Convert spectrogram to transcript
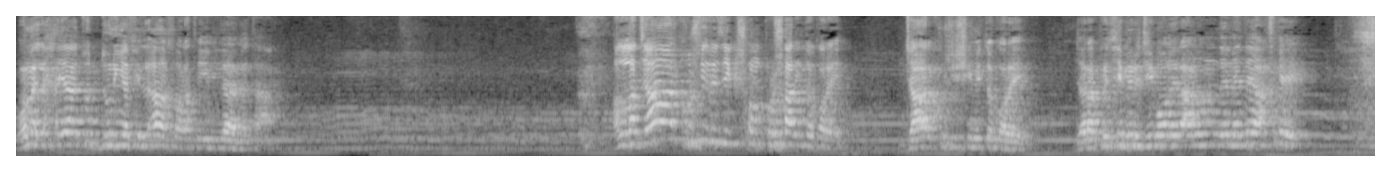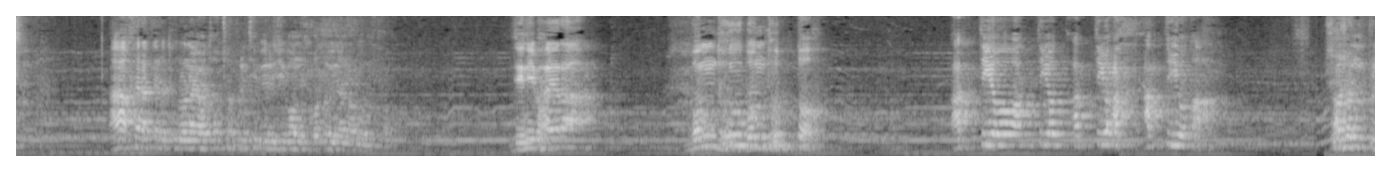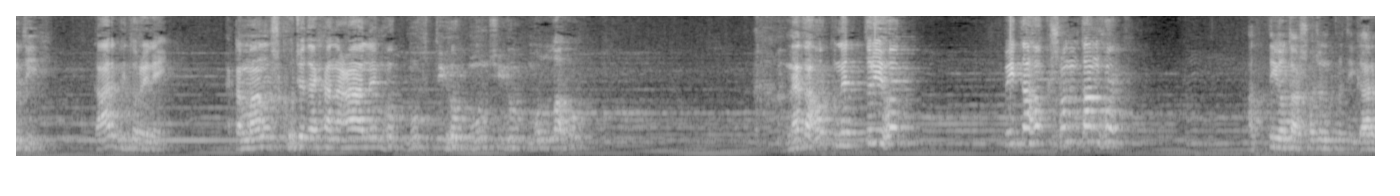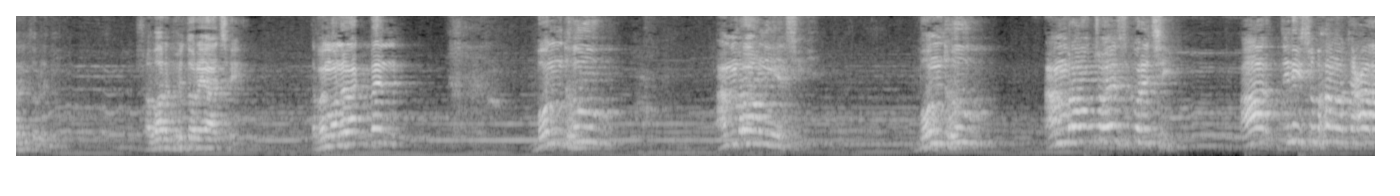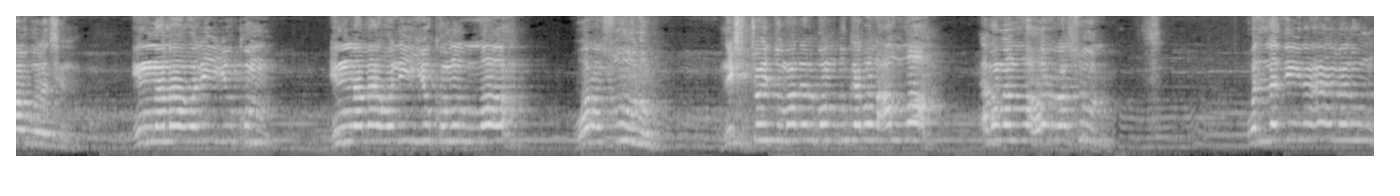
وما الحياة الدنيا في الآخرة إلا متاع আল্লাহ যার খুশি রিজিক সম্প্রসারিত করে যার খুশি সীমিত করে যারা পৃথিবীর জীবনের আনন্দে মেতে আছে আখেরাতের তুলনায় অথচ পৃথিবীর জীবন কতই না নগণ্য দিনী ভাইয়েরা বন্ধু বন্ধুত্ব আত্মীয় আত্মীয় আত্মীয় আত্মীয়তা স্বজন প্রীতি, কার ভিতরে নেই? একটা মানুষ খুঁজে দেখান আলেম হোক, মুফতি হোক, মুন্সি হোক, মোল্লা হোক। নেতা হোক, নেত্রী হোক, পিতা হোক, সন্তান হোক, আত্মীয়তা, স্বজন প্রীতি কার ভিতরে নেই? সবার ভিতরে আছে। তবে মনে রাখবেন, বন্ধু আমরাও নিয়েছি। বন্ধু আমরাও চয়েস করেছি। আর তিনি তাআলাও বলেছেন ইন্নামা ওয়ালিয়ুকুম ইন্নামা ওয়ালিয়ুকুমুল্লাহ ওয়া রাসূলুহু নিশ্চয় তোমাদের বন্ধু কেবল আল্লাহ এবং আল্লাহর রাসূল والذين آمنوا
